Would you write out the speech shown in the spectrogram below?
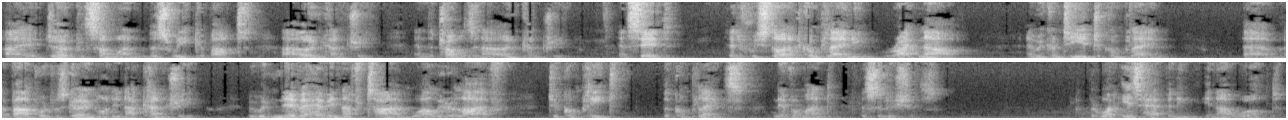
I joked with someone this week about our own country and the troubles in our own country and said that if we started complaining right now and we continued to complain um, about what was going on in our country, we would never have enough time while we're alive to complete the complaints, never mind the solutions. But what is happening in our world?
